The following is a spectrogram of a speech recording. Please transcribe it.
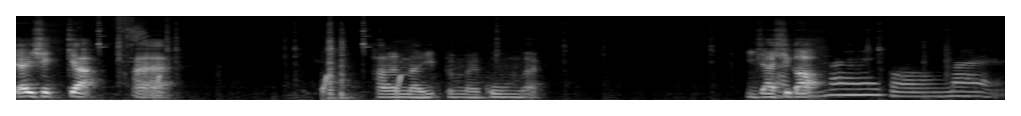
야, 이 새끼야. 아. 하는 말, 이쁜 말, 고운 말. 이 자식아. 말, 거말.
